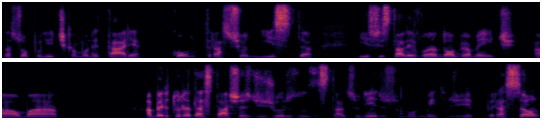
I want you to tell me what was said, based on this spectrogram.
na sua política monetária contracionista. Isso está levando, obviamente, a uma abertura das taxas de juros nos Estados Unidos, um movimento de recuperação.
